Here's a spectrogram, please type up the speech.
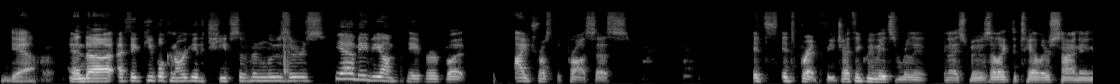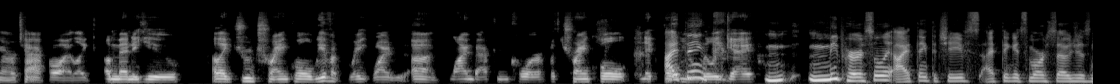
Yeah. And uh, I think people can argue the Chiefs have been losers. Yeah, maybe on paper, but I trust the process. It's it's Brett Veach. I think we made some really nice moves. I like the Taylor signing, our tackle. I like Omenihu. I like Drue Tranquill. We have a great wide uh, linebacking core with Tranquill, Nick Bolton, I think, Willie Gay. M- me personally, I think the Chiefs. I think it's more so just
